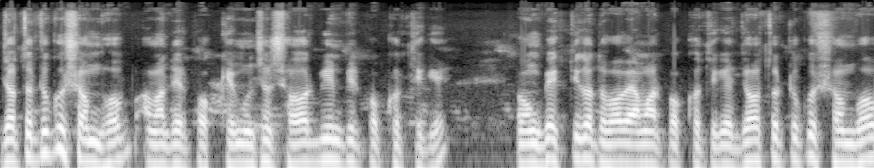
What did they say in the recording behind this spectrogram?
যতটুকু সম্ভব আমাদের পক্ষে মুন্সিগঞ্জ শহর বিএনপির পক্ষ থেকে এবং ব্যক্তিগতভাবে আমার পক্ষ থেকে, যতটুকু সম্ভব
